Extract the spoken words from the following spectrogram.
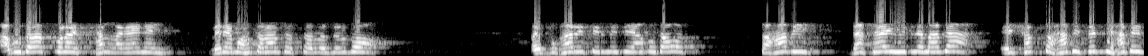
আবু দাওয়াত পড়ায় ছাল লাগায় নাই। মেরে মহতরাম দস্তর বুজুর্গ ওই বুখারি, তিরমিজি, আবু দাউদ সাহাবি নাসাই, ইবনে মাজা এই তো হাদিসের হাদিস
